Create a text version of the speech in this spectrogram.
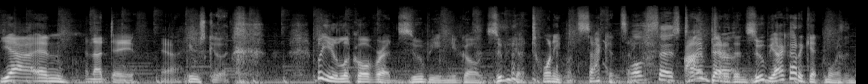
Yeah, and And that Dave, yeah, he was good. well, you look over at Zuby and you go, Zuby got 21 seconds. Wolf says time I'm better tri- than Zuby. I got to get more than,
